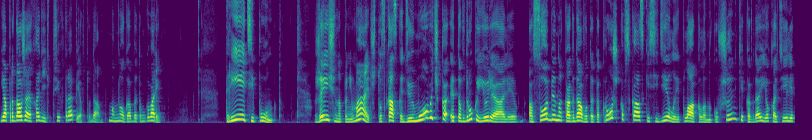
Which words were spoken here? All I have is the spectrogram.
я продолжаю ходить к психотерапевту, да, мы много об этом говорим. Третий пункт. Женщина понимает, что сказка «Дюймовочка» – это вдруг ее реалии. Особенно, когда вот эта крошка в сказке сидела и плакала на кувшинке, когда ее хотели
